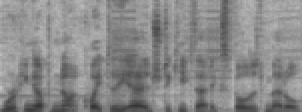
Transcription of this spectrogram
working up not quite to the edge to keep that exposed metal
